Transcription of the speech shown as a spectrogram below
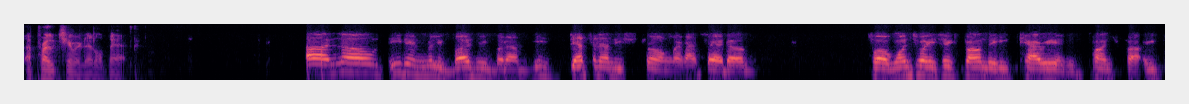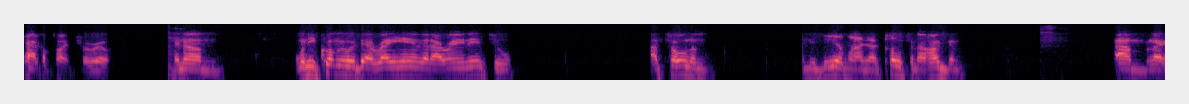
approach here a little bit? Uh, no, he didn't really buzz me, but um, he's definitely strong. Like I said, um, for a 126 pounder, he carry his punch, he pack a punch for real. Mm. And um, when he caught me with that right hand that I ran into, I told him in his ear when I got close and I hugged him. Um, like,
